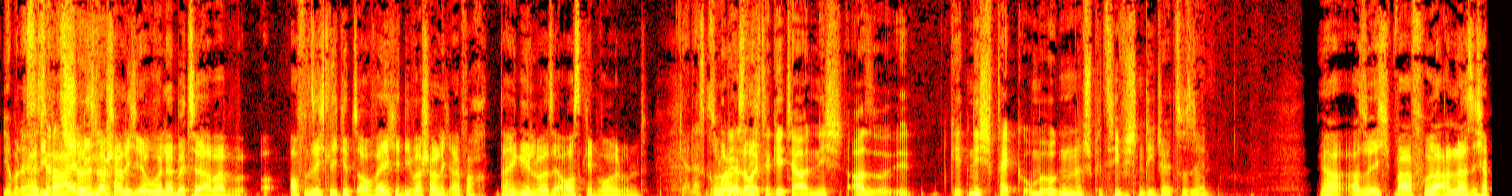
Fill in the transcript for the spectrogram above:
Ja, aber das ja, ist die ja das Wahrheit Schöne. liegt wahrscheinlich irgendwo in der Mitte, aber offensichtlich gibt es auch welche, die wahrscheinlich einfach dahin gehen, weil sie ausgehen wollen und Ja, das Gros der Leute geht ja nicht, also geht nicht weg, um irgendeinen spezifischen DJ zu sehen. ja, also ich war früher anders. Ich habe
